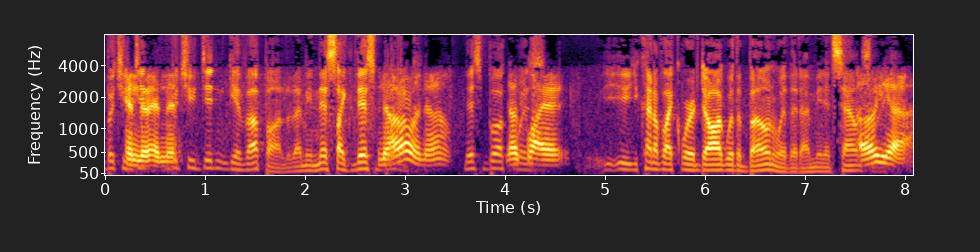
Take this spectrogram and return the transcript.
But you and did, the, the, but you didn't give up on it. I mean, this like this. no, book, no. This book That's was. why. I, you, you kind of like were a dog with a bone with it. I mean, it sounds. oh like. yeah,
